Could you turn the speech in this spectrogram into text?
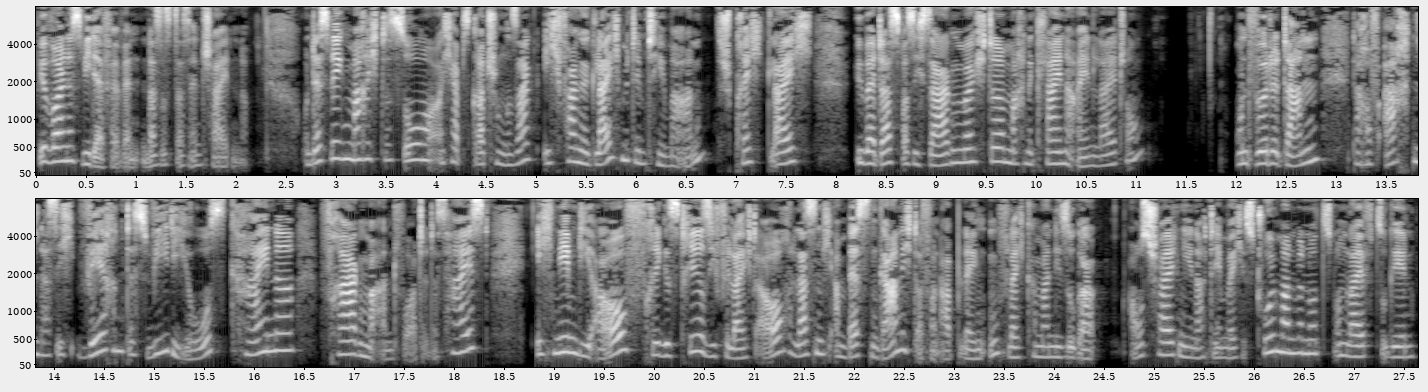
Wir wollen es wiederverwenden, das ist das Entscheidende. Und deswegen mache ich das so, ich habe es gerade schon gesagt, ich fange gleich mit dem Thema an, spreche gleich über das, was ich sagen möchte, mache eine kleine Einleitung und würde dann darauf achten, dass ich während des Videos keine Fragen beantworte. Das heißt, ich nehme die auf, registriere sie vielleicht auch, lasse mich am besten gar nicht davon ablenken. Vielleicht kann man die sogar ausschalten, je nachdem, welches Tool man benutzt, um live zu gehen.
